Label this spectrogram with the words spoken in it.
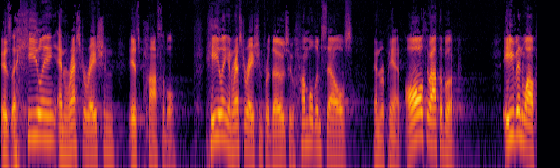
is a healing and restoration is possible. Healing and restoration for those who humble themselves and repent. All throughout the book. Even while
